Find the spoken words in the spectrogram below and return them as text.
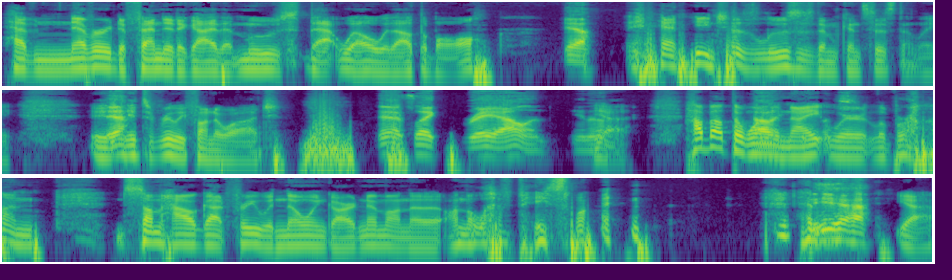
have never defended a guy that moves that well without the ball. Yeah. And he just loses them consistently. It, Yeah. It's really fun to watch. Yeah, it's like Ray Allen. You know. Yeah. How about the one Oh, tonight where LeBron somehow got free with no one guarding him on the on the left baseline? And then- Yeah. yeah.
